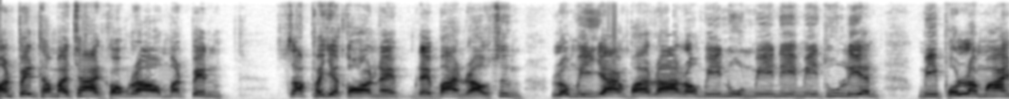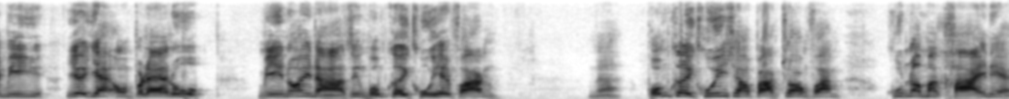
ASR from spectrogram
มันเป็นธรรมชาติของเรามันเป็น ทรัพยากรในในบ้านเรา ซึ่งเรามียางพาราเรามีนู่นมีนี่ มีทุเรียน มีผลไม้มีเยอะแยะเอามแปรรูป มีน้อยหนา ซึ่งผมเคยคุยให้ฟังนะผมเคยคุยชาวปากช่องฟัง คุณเอามาขายเนี่ย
